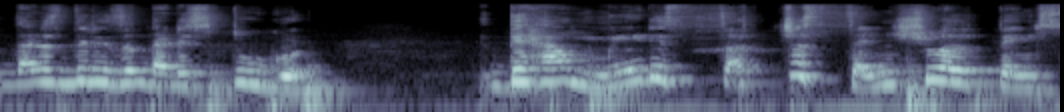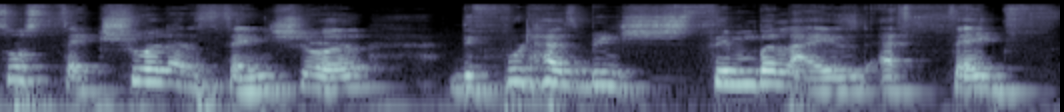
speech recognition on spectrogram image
that is the reason that is too good. They have made it such a sensual thing, so sexual and sensual. The food has been symbolized as sex,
